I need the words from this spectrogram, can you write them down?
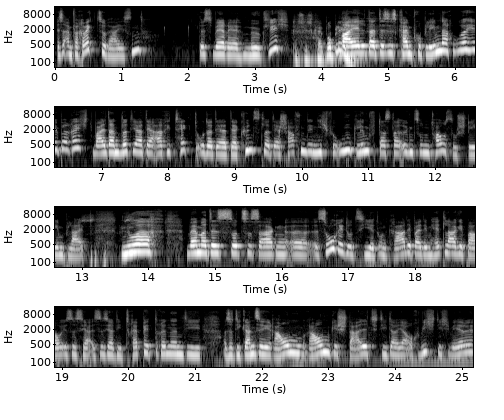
es einfach wegzureißen das wäre möglich. Das ist kein Problem. Weil das ist kein Problem nach Urheberrecht, weil dann wird ja der Architekt oder der, der Künstler, der Schaffende nicht verunglimpft, dass da irgend so ein Tau so stehen bleibt. Nur wenn man das sozusagen äh, so reduziert und gerade bei dem Headlagebau ist es ja, ist es ja die Treppe drinnen, die, also die ganze Raum, Raumgestalt, die da ja auch wichtig wäre,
